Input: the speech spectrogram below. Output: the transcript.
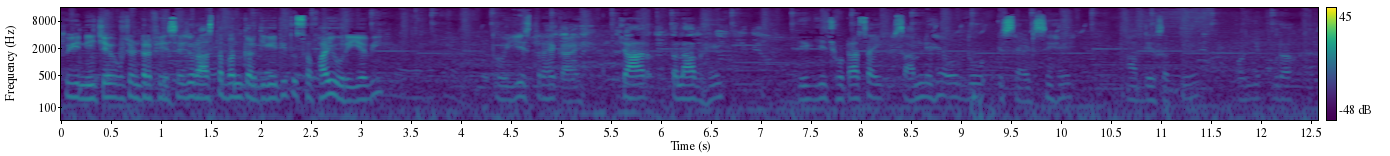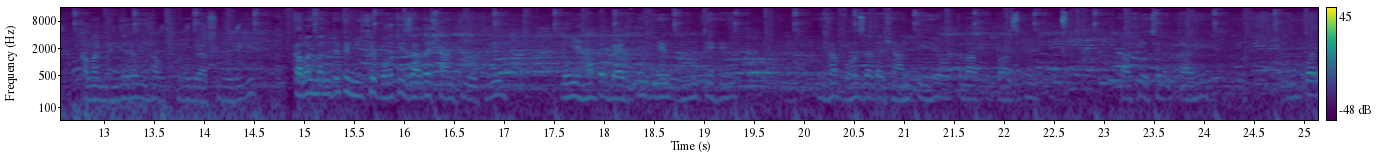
तो ये नीचे कुछ इंटरफेस है, जो रास्ता बंद कर दी गई थी तो सफ़ाई हो रही है अभी। तो ये इस तरह का है। चार तालाब हैं। एक ये छोटा सा एक सामने है और दो इस साइड से हैं। आप देख सकते हैं। और ये पूरा कमल मंदिर है। यहाँ फोटोग्राफी हो रही है। कमल मंदिर के नीचे बहुत ही ज़्यादा शांति होती है। लोग यहाँ पर बैठते भी हैं, घूमते हैं। यहाँ बहुत ज़्यादा शांति है और तालाब के पास में काफ़ी अच्छा लगता है। ऊपर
